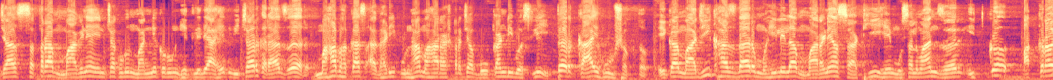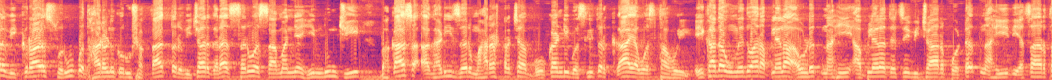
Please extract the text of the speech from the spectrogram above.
ज्या सतरा मागण्या यांच्याकडून मान्य करून घेतलेल्या आहेत विचार करा जर महाभकास आघाडी पुन्हा महाराष्ट्राच्या बोकांडी बसली तर काय होऊ शकतं? एका माजी खासदार महिलेला मारण्यासाठी हे मुसलमान जर इतकं अक्राळ विक्राळ स्वरूप धारण करू शकतात तर विचार करा सर्वसामान्य हिंदूंची भकास आघाडी जर महाराष्ट्राच्या बोकांडी बसली तर काय अवस्था होईल? एखादा उमेदवार आपल्याला आवडत नाही आपल्याला त्याचे विचार पटत नाहीत याचा अर्थ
